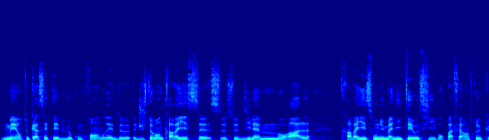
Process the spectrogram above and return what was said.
mais en tout cas, c'était de le comprendre et de justement de travailler ce, ce, dilemme moral, travailler son humanité aussi pour pas faire un truc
